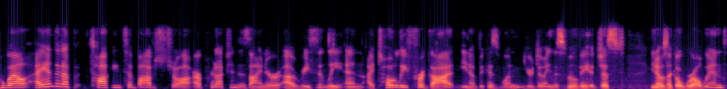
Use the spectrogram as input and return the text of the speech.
Well, I ended up talking to Bob Shaw, our production designer, uh, recently, and I totally forgot, you know, because when you're doing this movie, it just, you know, it was like a whirlwind.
